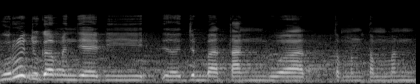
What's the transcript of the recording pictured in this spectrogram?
guru juga menjadi e, jembatan buat temen-temen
